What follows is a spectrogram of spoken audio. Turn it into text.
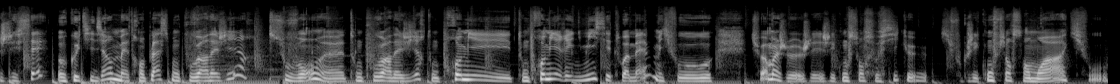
J'essaie au quotidien de mettre en place mon pouvoir d'agir. Souvent, euh, ton pouvoir d'agir, ton premier, ton premier ennemi, c'est toi-même. Il faut, tu vois, moi, j'ai conscience aussi qu'il faut que j'ai confiance en moi, qu'il faut,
